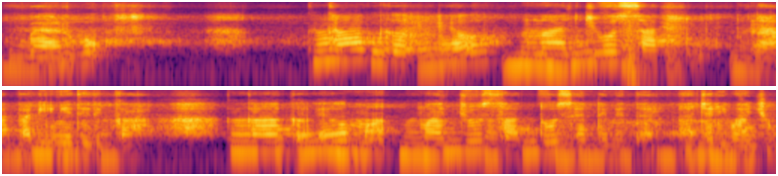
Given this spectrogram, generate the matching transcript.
baru K ke L maju satu. Nah tadi ini titik K. K ke L ma maju satu cm nah jadi maju.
